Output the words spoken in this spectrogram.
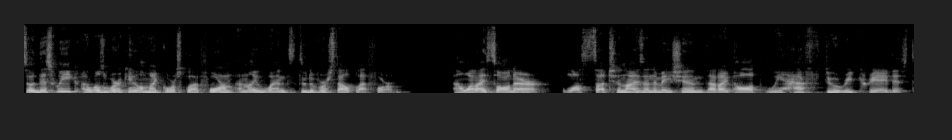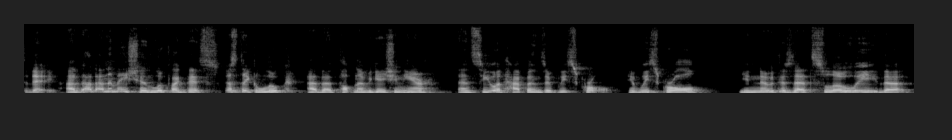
So this week I was working on my course platform and I went to the Vercel platform. And what I saw there was such a nice animation that I thought we have to recreate this today. And that animation looked like this. Just take a look at the top navigation here and see what happens if we scroll. If we scroll, you notice that slowly the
